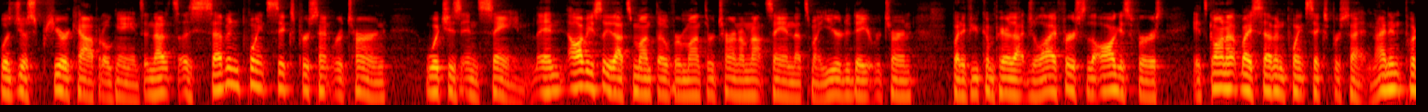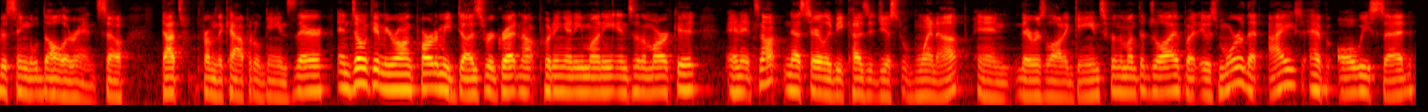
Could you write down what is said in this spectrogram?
was just pure capital gains. And that's a 7.6% return which is insane. And obviously, that's month over month return. I'm not saying that's my year to date return, but if you compare that July 1st to the August 1st, it's gone up by 7.6%. And I didn't put a single dollar in. So that's from the capital gains there. And don't get me wrong, part of me does regret not putting any money into the market. And it's not necessarily because it just went up and there was a lot of gains for the month of July, but it was more that I have always said,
